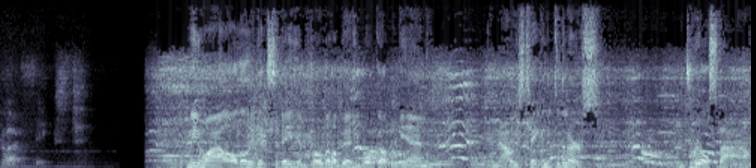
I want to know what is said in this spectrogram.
car fixed. Meanwhile, although they did sedate him for a little bit, he woke up again, and now he's taking it to the nurse. Drill style.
